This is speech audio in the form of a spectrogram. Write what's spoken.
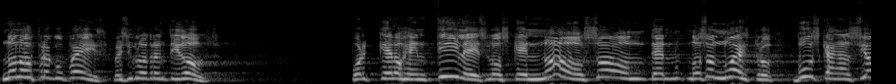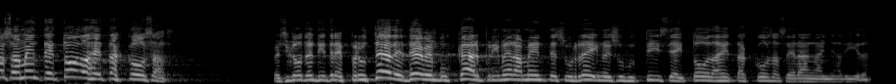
no nos preocupéis. Versículo 32. Porque los gentiles, los que no son, no son nuestros, buscan ansiosamente todas estas cosas. Versículo 33. Pero ustedes deben buscar primeramente su reino y su justicia y todas estas cosas serán añadidas.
